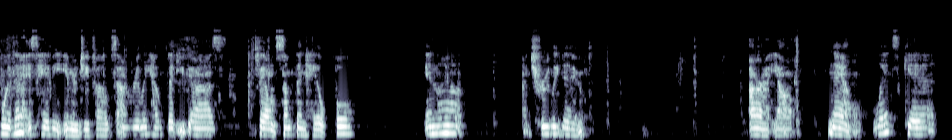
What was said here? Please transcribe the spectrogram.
Boy, that is heavy energy, folks. I really hope that you guys found something helpful in that. I truly do. All right, y'all. Now, let's get,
